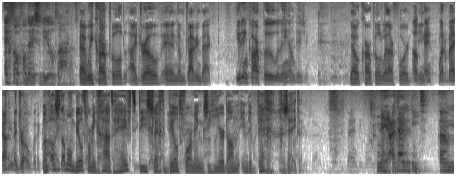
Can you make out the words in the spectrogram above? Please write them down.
echt al van deze wereld waren. Uh, we carpooled, I drove, and I'm driving back. You didn't carpool with him, did you? No, carpooled with our Ford team. Okay, what about Yeah, you? I drove with a Want als het allemaal om beeldvorming gaat, heeft die slechte beeldvorming ze hier dan in de weg gezeten? Nee, uiteindelijk niet. Ehm,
